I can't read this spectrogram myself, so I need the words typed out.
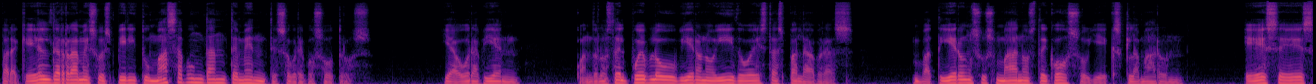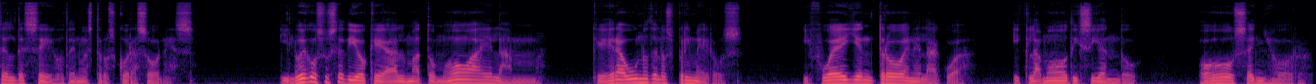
para que Él derrame su espíritu más abundantemente sobre vosotros? Y ahora bien, cuando los del pueblo hubieron oído estas palabras, batieron sus manos de gozo y exclamaron, Ese es el deseo de nuestros corazones. Y luego sucedió que Alma tomó a Elam, que era uno de los primeros, y fue y entró en el agua, y clamó diciendo, Oh Señor,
